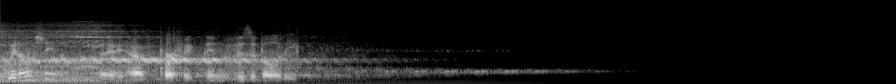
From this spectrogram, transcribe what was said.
We don't see them. They have perfect invisibility.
